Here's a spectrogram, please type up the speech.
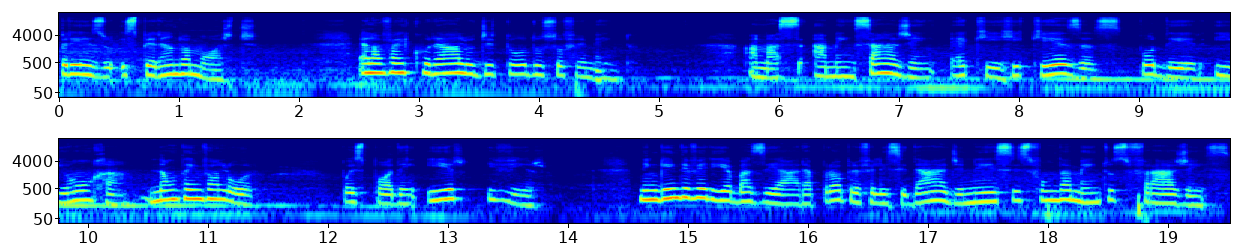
preso esperando a morte. Ela vai curá-lo de todo o sofrimento. A, a mensagem é que riquezas, poder e honra não têm valor, pois podem ir e vir. Ninguém deveria basear a própria felicidade nesses fundamentos frágeis.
